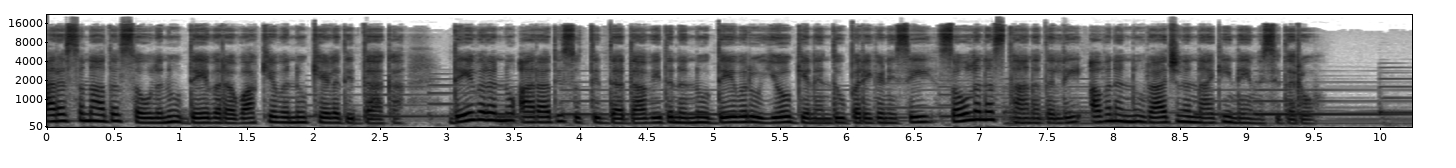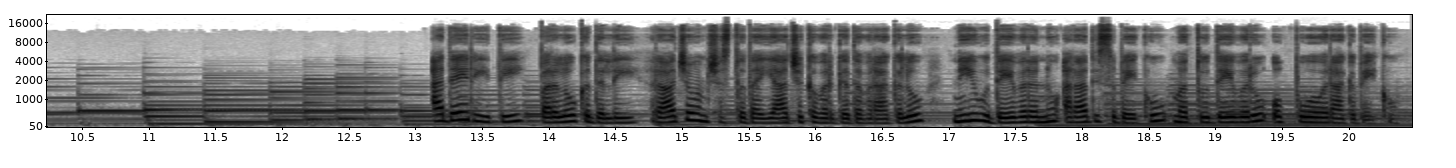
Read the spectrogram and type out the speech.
ಅರಸನಾದ ಸೌಲನು ದೇವರ ವಾಕ್ಯವನ್ನು ಕೇಳದಿದ್ದಾಗ, ದೇವರನ್ನು ಆರಾಧಿಸುತ್ತಿದ್ದ ದಾವಿದನನ್ನು ದೇವರು ಯೋಗ್ಯನೆಂದು ಪರಿಗಣಿಸಿ ಸೌಲನ ಸ್ಥಾನದಲ್ಲಿ ಅವನನ್ನು ರಾಜನನ್ನಾಗಿ ನೇಮಿಸಿದರು. ಅದೇ ರೀತಿ ಪರಲೋಕದಲ್ಲಿ ರಾಜವಂಶಸ್ಥದ ಯಾಜಕ ವರ್ಗದವರಾಗಲು ನೀವು ದೇವರನ್ನು ಆರಾಧಿಸಬೇಕು ಮತ್ತು ದೇವರು ಒಪ್ಪುವವರಾಗಬೇಕು.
